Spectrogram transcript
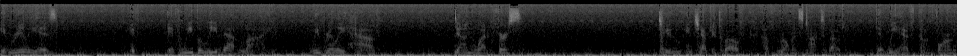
it really is, if, if we believe that lie, we really have done what verse 2 in chapter 12 of Romans talks about that we have conformed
